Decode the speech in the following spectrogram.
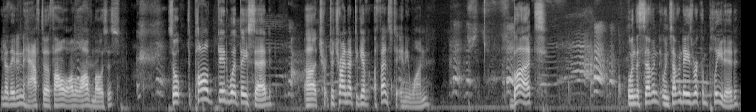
you know, they didn't have to follow all the law of Moses. So Paul did what they said uh, tr- to try not to give offense to anyone. But when the seven when seven days were completed,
